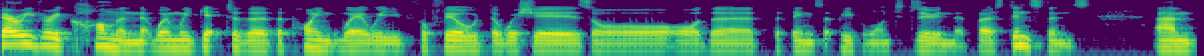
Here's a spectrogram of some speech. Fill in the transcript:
very very common that when we get to the the point where we've fulfilled the wishes or or the the things that people wanted to do in the first instance um,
